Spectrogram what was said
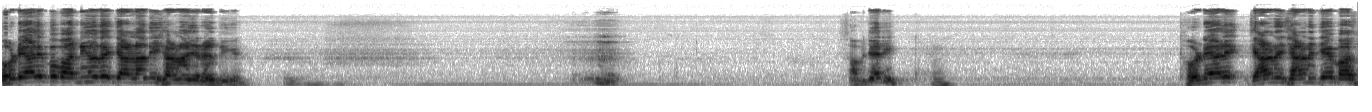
ਥੋੜੇ ਵਾਲੀ ਭਵਾਨੀ ਉਹਦੇ ਚਾਲਾਂ ਦੀ ਛਾਲਾਂ 'ਚ ਰਹਿੰਦੀ ਹੈ। ਸਮਝਿਆ ਨਹੀਂ ਥੋੜੇ ਵਾਲੇ ਚਰਨ ਛਣ ਜੇ ਬਸ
